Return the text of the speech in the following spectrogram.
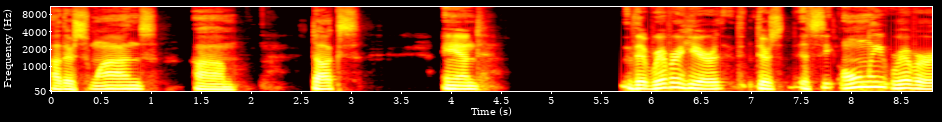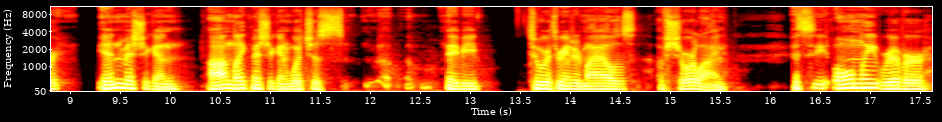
Uh, there's swans, um, ducks, and the river here. There's it's the only river in Michigan on Lake Michigan, which is uh, maybe two or three hundred miles of shoreline. It's the only river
